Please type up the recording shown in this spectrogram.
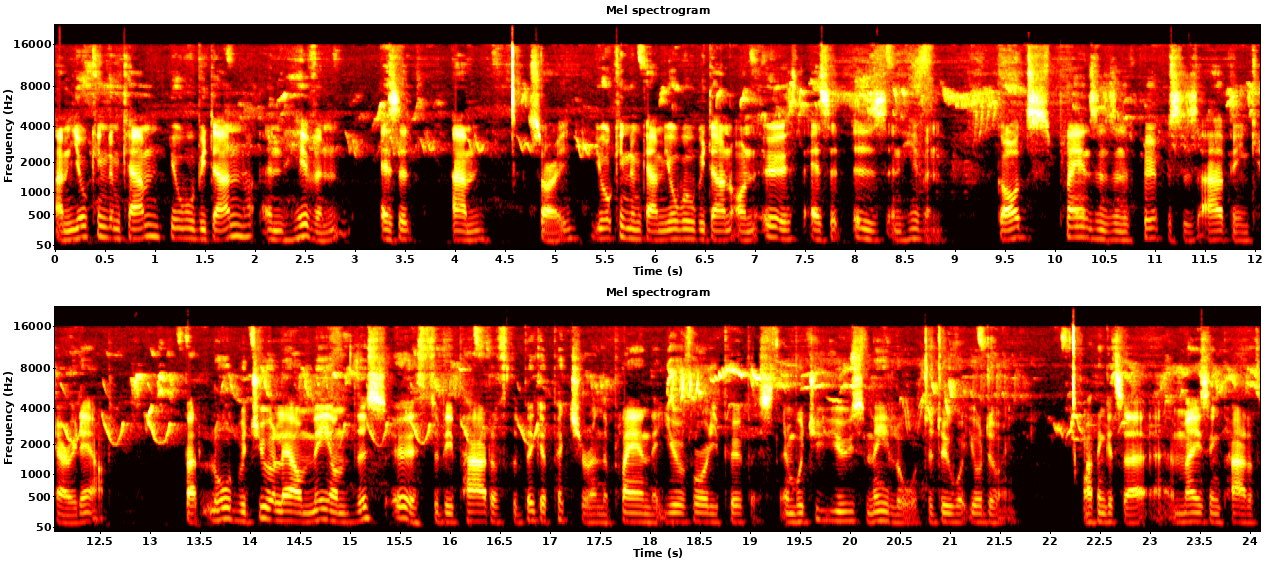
um, Your kingdom come, your will be done in heaven as it, um, sorry, your kingdom come, your will be done on earth as it is in heaven. God's plans and his purposes are being carried out. But Lord, would you allow me on this earth to be part of the bigger picture and the plan that you have already purposed? And would you use me, Lord, to do what you're doing? I think it's a, an amazing part of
